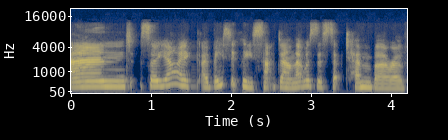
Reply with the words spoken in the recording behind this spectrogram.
and so yeah, I, I basically sat down. That was the September of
